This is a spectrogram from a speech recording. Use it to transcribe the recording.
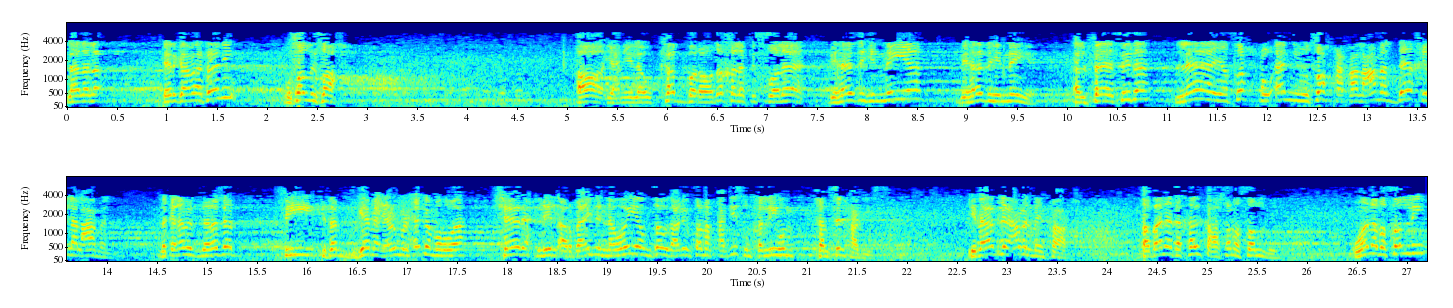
لا لا لا. ارجع بقى تاني. وصلي صح. آه يعني لو كبر ودخل في الصلاة بهذه النية بهذه النية الفاسدة لا يصح أن يصحح العمل داخل العمل. ده كلام ابن رجب في كتاب جامع العلوم والحكم وهو شارح للأربعين النووية ومزود عليهم ثمان حديث ومخليهم خمسين حديث. يبقى قبل العمل ما ينفعش. طب أنا دخلت عشان أصلي وأنا بصلي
